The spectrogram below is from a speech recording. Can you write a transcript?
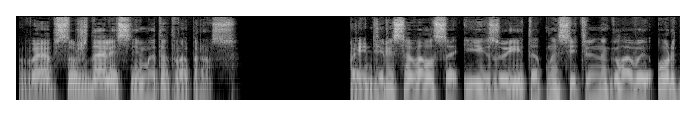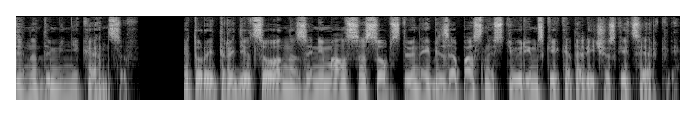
вы обсуждали с ним этот вопрос? Поинтересовался иезуит относительно главы ордена доминиканцев, который традиционно занимался собственной безопасностью римской католической церкви.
